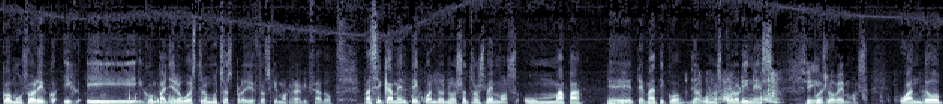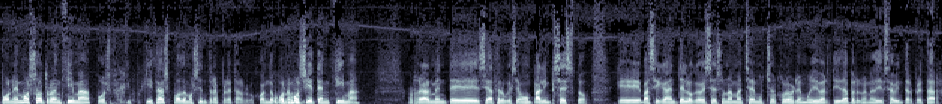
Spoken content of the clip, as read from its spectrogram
como usuario y, compañero vuestro en muchos proyectos que hemos realizado. Básicamente, cuando nosotros vemos un mapa eh, temático de algunos colorines, pues lo vemos. Cuando ponemos otro encima, pues quizás podemos interpretarlo. Cuando ponemos siete encima, realmente se hace lo que se llama un palimpsesto, que básicamente lo que ves es una mancha de muchos colores muy divertida, pero que nadie sabe interpretar.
